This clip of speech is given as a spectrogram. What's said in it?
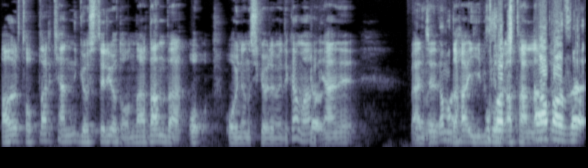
ağır toplar kendini gösteriyordu. Onlardan da o oynanış göremedik ama Gördük. yani bence Göremedik ama daha iyi bir gol atarlardı. Daha fazla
